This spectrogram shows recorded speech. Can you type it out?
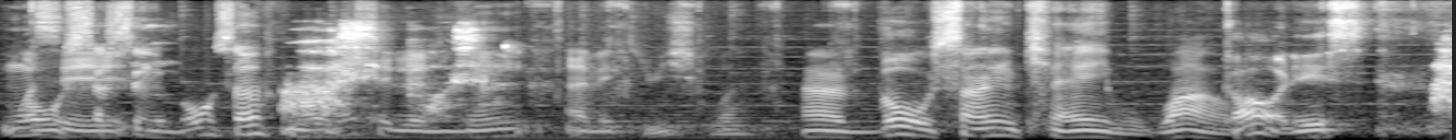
moi oh, c'est. c'est beau, ça. Ah, c'est le ça. lien avec lui, je crois. Un beau 5. Hey, wow. Calice.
